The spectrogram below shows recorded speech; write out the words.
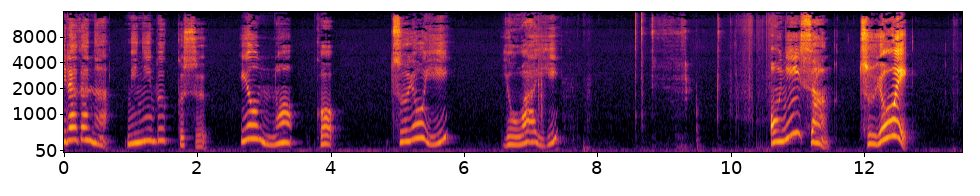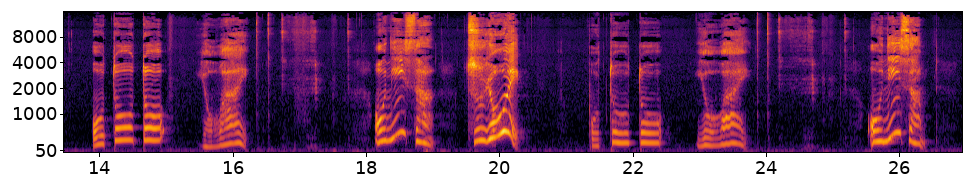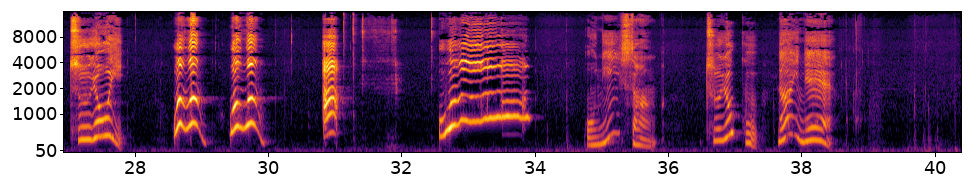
ひらがなミニブックス4の5強い？弱い？お兄さん強い。弟弱い。お兄さん強い。弟弱い。お兄さん強い。お兄さん強くないね。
